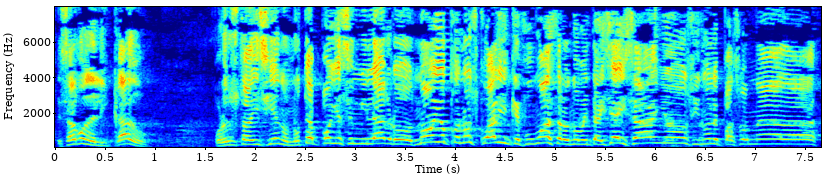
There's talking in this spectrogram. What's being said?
Es algo delicado. Por eso está diciendo, no te apoyes en milagros. No, yo conozco a alguien que fumó hasta los 96 años y no le pasó nada.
